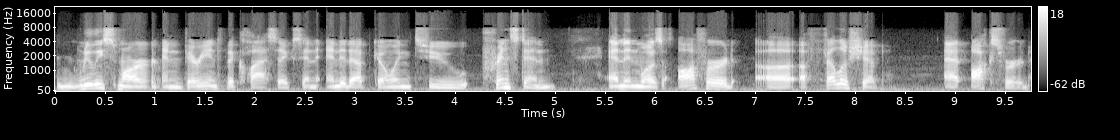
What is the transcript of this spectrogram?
really smart and very into the classics and ended up going to Princeton and then was offered a, a fellowship at Oxford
